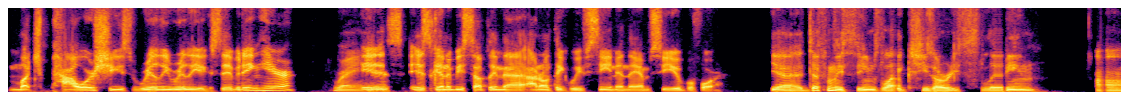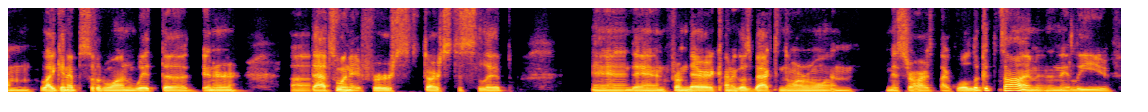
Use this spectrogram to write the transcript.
much power she's really, really exhibiting here Right. is is going to be something that I don't think we've seen in the MCU before. Yeah, it definitely seems like she's already slipping. Um, like in episode one with the dinner, uh, that's when it first starts to slip, and then from there it kind of goes back to normal. And Mr. Hart's like, "Well, look at the time," and then they leave,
